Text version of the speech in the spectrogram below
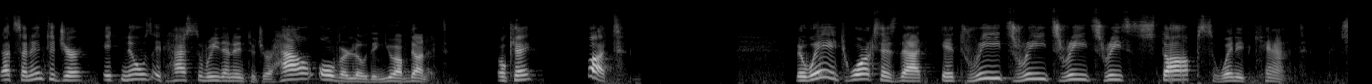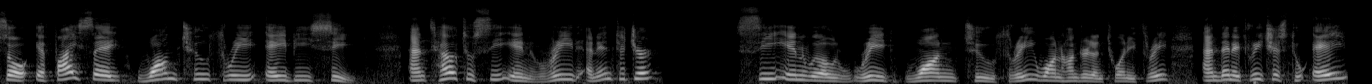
That's an integer. It knows it has to read an integer. How? Overloading. You have done it. Okay? But the way it works is that it reads, reads, reads, reads, stops when it can't. So if I say 1, 2, 3, ABC, and tell to CIN read an integer, CIN will read 1, 2, 3, 123, and then it reaches to A,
